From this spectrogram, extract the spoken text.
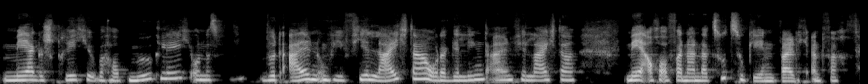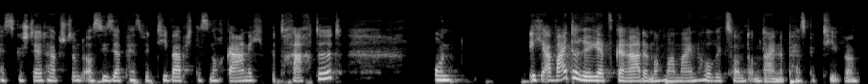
mehr Gespräche überhaupt möglich und es wird allen irgendwie viel leichter oder gelingt allen viel leichter, mehr auch aufeinander zuzugehen, weil ich einfach festgestellt habe, stimmt, aus dieser Perspektive habe ich das noch gar nicht betrachtet. Und ich erweitere jetzt gerade nochmal meinen Horizont um deine Perspektive.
